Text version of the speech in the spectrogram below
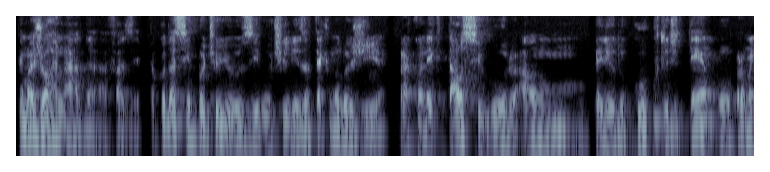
tem uma jornada a fazer. Então, quando a Simple to Use utiliza a tecnologia para conectar o seguro a um período curto de tempo ou para uma,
